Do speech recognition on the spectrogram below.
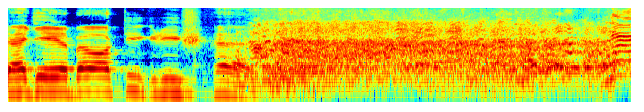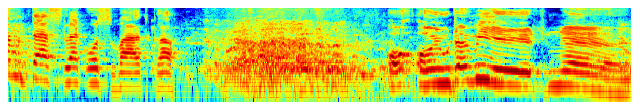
tegyél be a tigrishez. Nem teszlek, Oszváltka. A, anyu, de miért nem?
